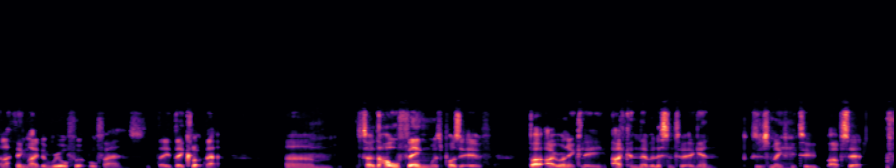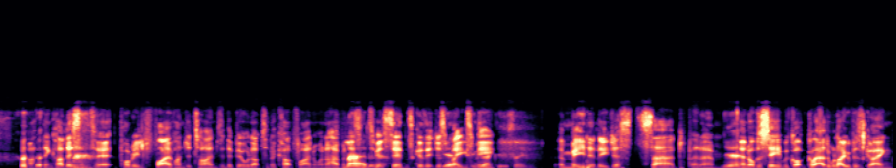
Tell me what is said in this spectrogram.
and I think like the real football fans, they they clock that. Um, so the whole thing was positive, but ironically, I can never listen to it again because it just makes me too upset. I think I listened to it probably 500 times in the build up to the cup final, and I haven't Mad, listened to innit? it since because it just yeah, makes me exactly the same. immediately just sad. But um, Yeah. and obviously we've got Glad All Overs going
